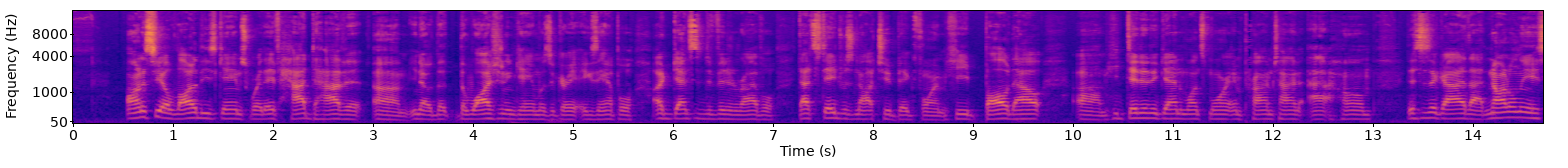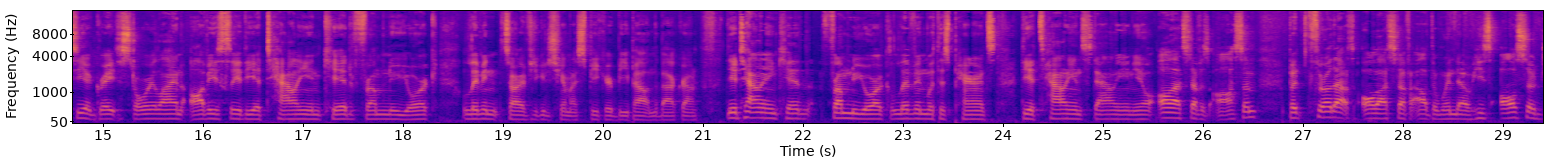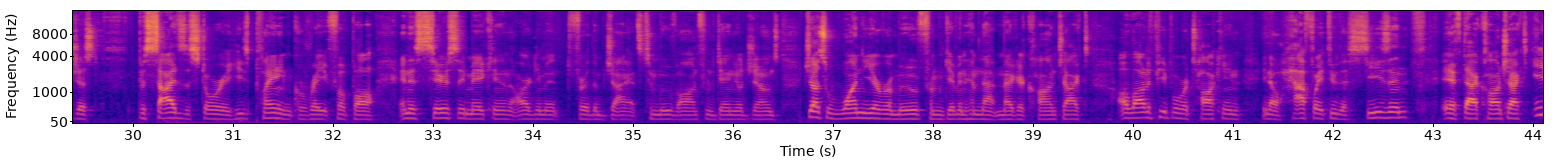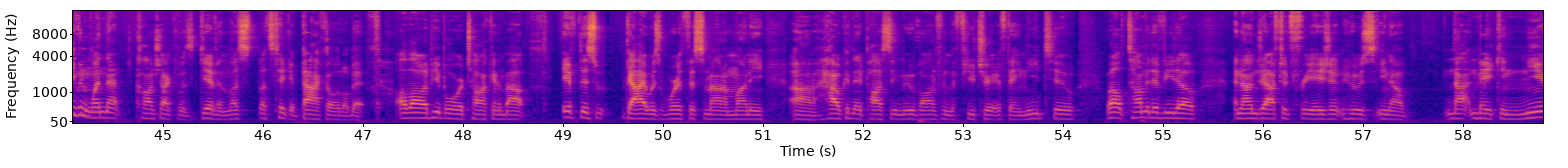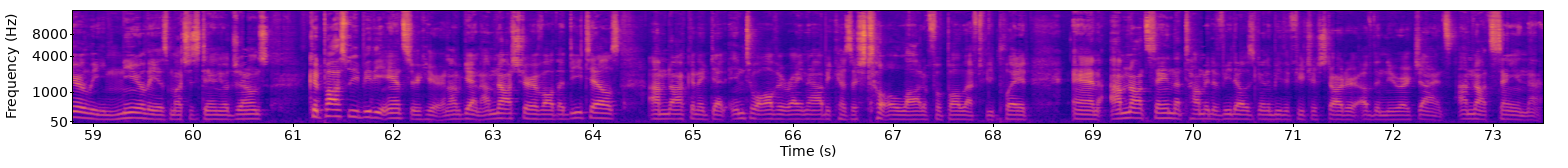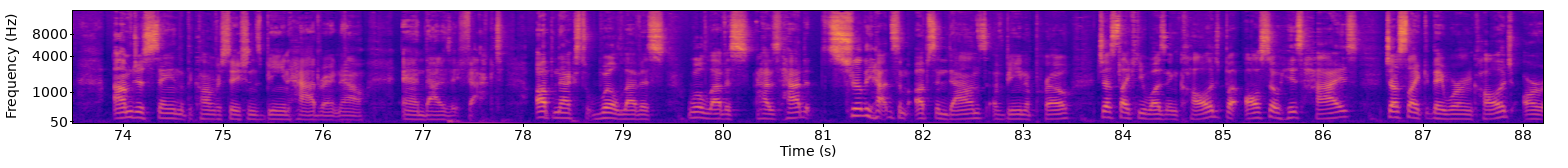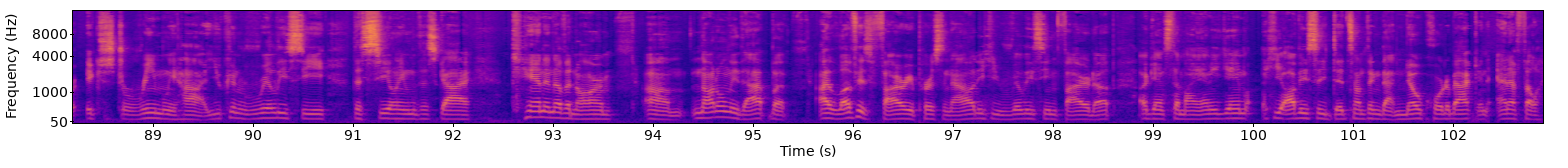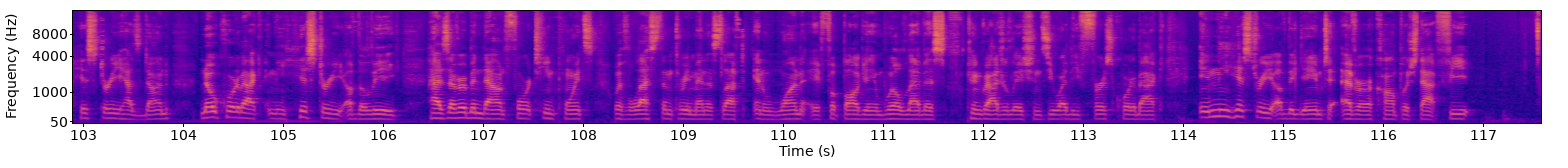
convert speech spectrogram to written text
honestly, a lot of these games where they've had to have it, um, you know, the, the Washington game was a great example against a division rival. That stage was not too big for him. He balled out. Um, he did it again once more in prime time at home. This is a guy that not only is he a great storyline, obviously the Italian kid from New York living. Sorry if you could just hear my speaker beep out in the background. The Italian kid from New York living with his parents, the Italian stallion. You know, all that stuff is awesome. But throw that all that stuff out the window. He's also just besides the story, he's playing great football and is seriously making an argument for the Giants to move on from Daniel Jones, just one year removed from giving him that mega contract. A lot of people were talking, you know, halfway through the season if that contract, even when that contract was given, let's let's take it back a little bit. A lot of people were talking about if this guy was worth this amount of money, uh, how can they possibly move on from the future if they need to? Well, Tommy DeVito, an undrafted free agent who's you know not making nearly, nearly as much as Daniel Jones could possibly be the answer here. And again, I'm not sure of all the details. I'm not going to get into all of it right now because there's still a lot of football left to be played. And I'm not saying that Tommy DeVito is going to be the future starter of the New York Giants. I'm not saying that. I'm just saying that the conversation's being had right now, and that is a fact. Up next, Will Levis. Will Levis has had surely had some ups and downs of being a pro, just like he was in college, but also his highs, just like they were in college, are extremely high. You can really see the ceiling with this guy. Cannon of an arm. Um, not only that, but I love his fiery personality. He really seemed fired up against the Miami game. He obviously did something that no quarterback in NFL history has done. No quarterback in the history of the league has ever been down 14 points with less than three minutes left and won a football game. Will Levis, congratulations. You are the first quarterback in the history of the game to ever accomplish that feat.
